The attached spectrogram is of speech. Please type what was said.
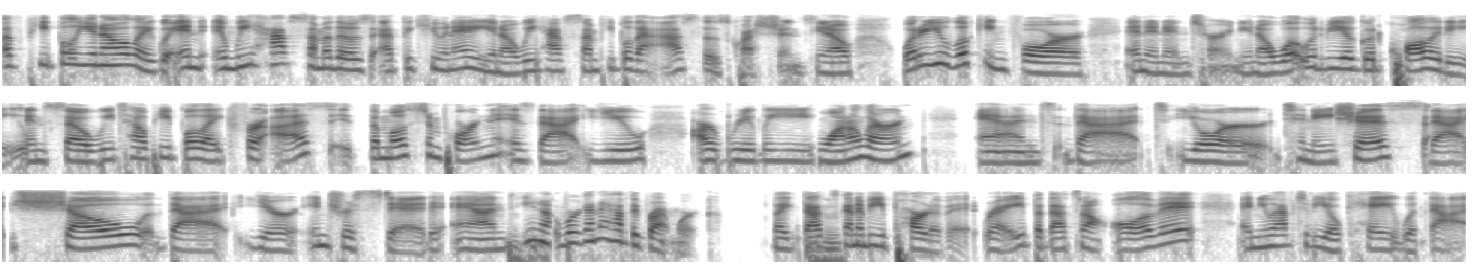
of people you know like and and we have some of those at the q&a you know we have some people that ask those questions you know what are you looking for in an intern? You know what would be a good quality? And so we tell people like for us it, the most important is that you are really want to learn and that you're tenacious that show that you're interested and you Mhm. know we're going to have the grunt work like that's Mhm. going to be part of it right but that's not all of it and you have to be okay with that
